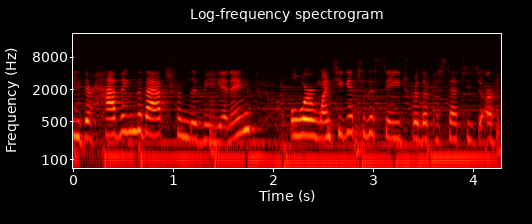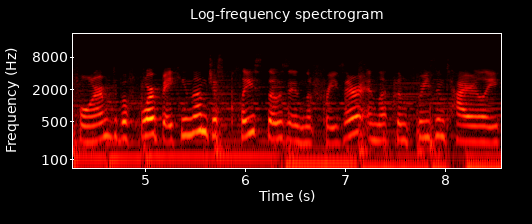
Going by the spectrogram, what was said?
either having the batch from the beginning or once you get to the stage where the pastizzis are formed, before baking them, just place those in the freezer and let them freeze entirely.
